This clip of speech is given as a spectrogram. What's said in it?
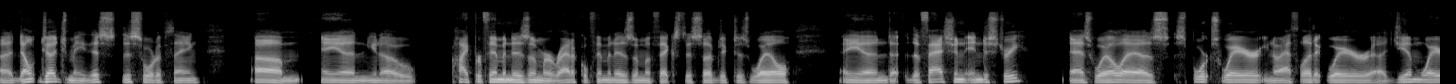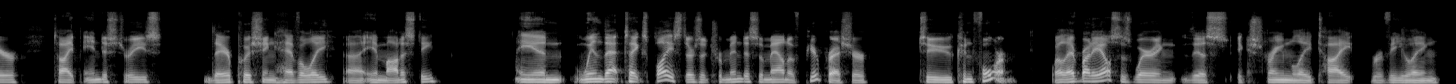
Uh, don't judge me. This this sort of thing. Um, and you know, hyperfeminism or radical feminism affects this subject as well. And the fashion industry as well as sportswear, you know, athletic wear, uh, gym wear type industries. They're pushing heavily uh, immodesty. And when that takes place, there's a tremendous amount of peer pressure to conform. Well, everybody else is wearing this extremely tight, revealing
